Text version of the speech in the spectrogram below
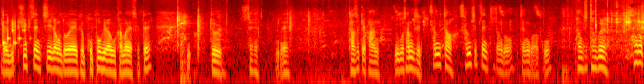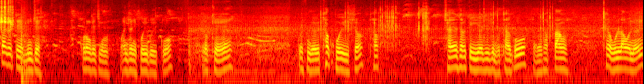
네, 60cm 정도의 그 보폭이라고 감안했을 때 둘, 셋, 넷, 다섯 개 반, 6, 5, 30, 3m, 30cm 정도 되는 것 같고 방지턱을 새로 깔을 때 문제 그런 게 지금 완전히 보이고 있고 이렇게 보시면 여기 턱 보이시죠? 턱 자연스럽게 이어지지 못하고 여기서 빵 새로 올라오는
